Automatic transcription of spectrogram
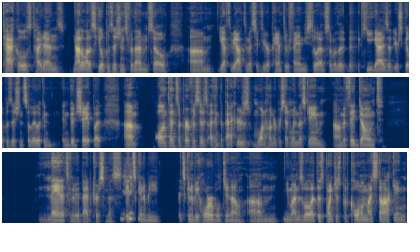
tackles, tight ends. Not a lot of skill positions for them. So um, you have to be optimistic if you're a Panther fan. You still have some of the, the key guys at your skill position, so they look in, in good shape. But um, all intents and purposes, I think the Packers 100% win this game. Um, if they don't, man, it's going to be a bad Christmas. It's going to be it's going to be horrible, Janelle. Um, you might as well at this point just put coal in my stocking,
